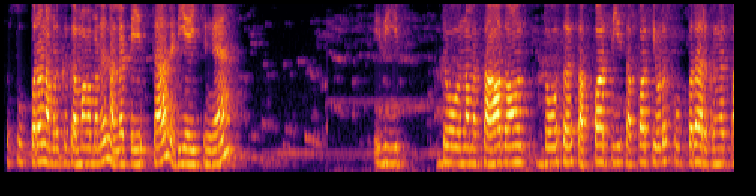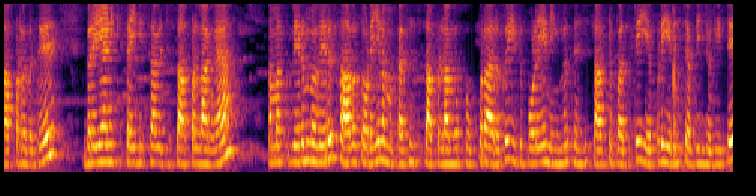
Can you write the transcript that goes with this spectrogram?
இப்போ சூப்பராக நம்மளுக்கு கமகமன்னு நல்லா டேஸ்ட்டாக ரெடி ஆயிடுச்சுங்க. இது இட்- தோ நம்ம சாதம் தோசை சப்பாத்தி சப்பாத்தியோட சூப்பராக இருக்குங்க சாப்பிட்றதுக்கு. பிரியாணிக்கு சைடிஷாக வச்சு சாப்பிட்லாங்க. நம்ம வெறும் வெறும் சாதத்தோடையும் நம்ம பிசைஞ்சு சாப்பிட்லாங்க. சூப்பராக இருக்கும் இது போலயே நீங்களும் செஞ்சு சாப்பிட்டு பார்த்துட்டு எப்படி இருந்துச்சு அப்படின்னு சொல்லிட்டு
